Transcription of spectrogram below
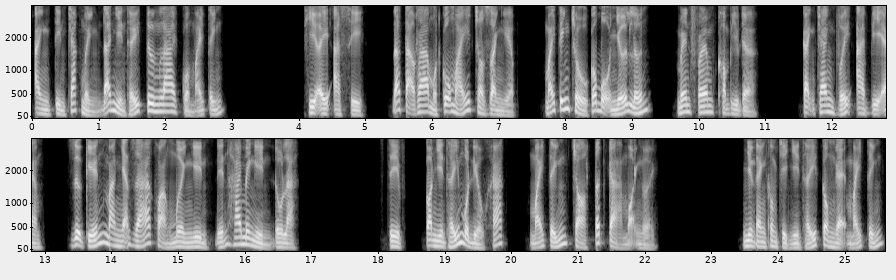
Anh tin chắc mình đã nhìn thấy tương lai của máy tính. PARC đã tạo ra một cỗ máy cho doanh nghiệp, máy tính chủ có bộ nhớ lớn, mainframe computer, cạnh tranh với IBM, dự kiến mang nhãn giá khoảng 10.000 đến 20.000 đô la. Steve còn nhìn thấy một điều khác, máy tính cho tất cả mọi người. Nhưng anh không chỉ nhìn thấy công nghệ máy tính.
